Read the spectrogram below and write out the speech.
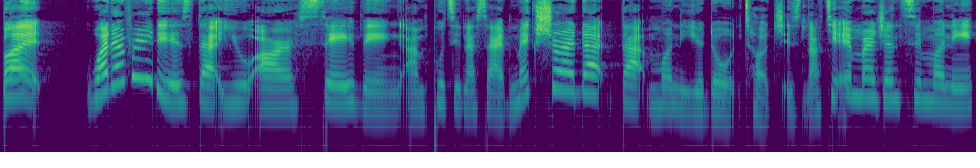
but whatever it is that you are saving and putting aside, make sure that that money you don't touch is not your emergency money,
